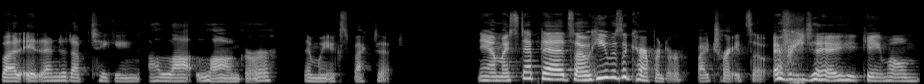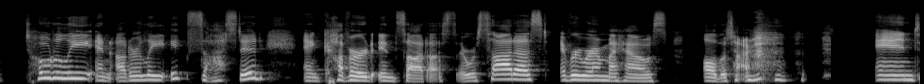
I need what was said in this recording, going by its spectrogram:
but it ended up taking a lot longer than we expected. Now, my stepdad, so he was a carpenter by trade. So every day he came home totally and utterly exhausted and covered in sawdust. There was sawdust everywhere in my house all the time. and,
